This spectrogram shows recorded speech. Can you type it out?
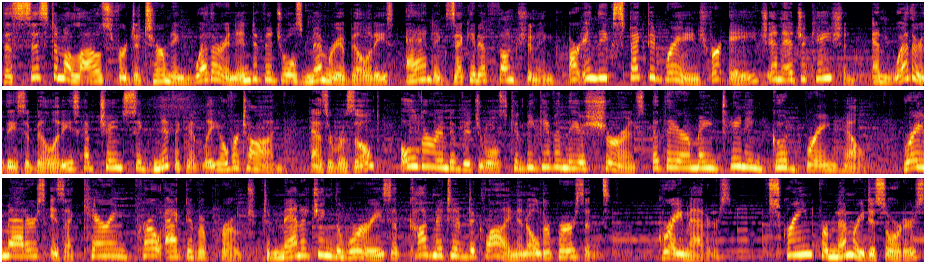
The system allows for determining whether an individual's memory abilities and executive functioning are in the expected range for age and education, and whether these abilities have changed significantly over time. As a result, older individuals can be given the assurance that they are maintaining good brain health Gray Matters is a caring, proactive approach to managing the worries of cognitive decline in older persons. Gray Matters. Screen for memory disorders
